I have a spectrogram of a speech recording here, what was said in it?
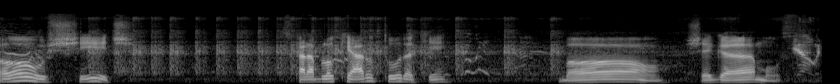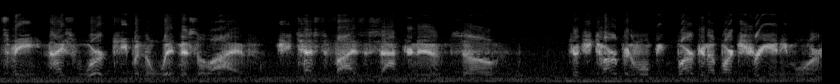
Oh, shit. Os caras bloquearam tudo aqui. Bom, chegamos. Yo, it's me. Nice work keeping the witness alive. She testifies this afternoon, so Judge Tarpon won't be barking up our tree anymore.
